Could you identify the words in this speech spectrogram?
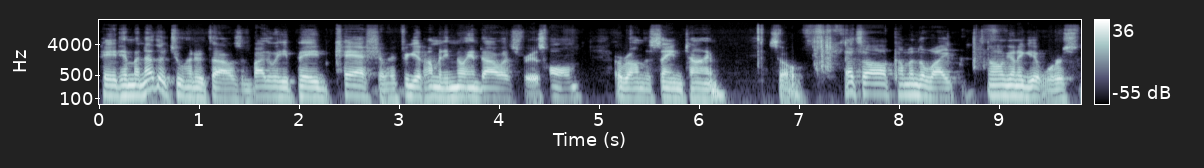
paid him another 200,000. By the way, he paid cash, I forget how many million dollars for his home around the same time. So that's all coming to light. It's all going to get worse.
